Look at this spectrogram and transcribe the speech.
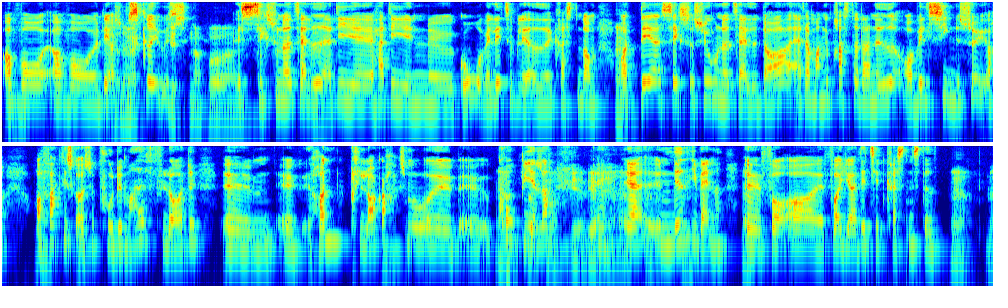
og, hvor, og hvor det også Mm. det beskrives. På 600-tallet er de, øh, har de en god og veletableret øh, kristendom, Ja. og der 600- og 700-tallet, der er der mange præster dernede og velsigne søer, og Ja. faktisk også putte meget flotte øh, øh, håndklokker, små øh, øh, kobjæller, Mm. ja, små øh, ja, øh, ned i vandet, Ja. øh, for, at, for at gøre det til et kristent sted. Ja. Ja.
